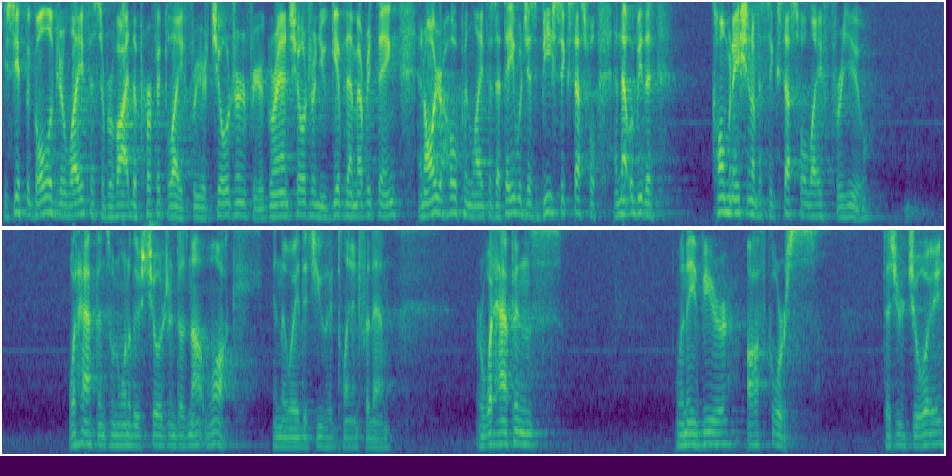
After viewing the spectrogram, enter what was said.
You see, if the goal of your life is to provide the perfect life for your children, for your grandchildren, you give them everything, and all your hope in life is that they would just be successful, and that would be the culmination of a successful life for you. What happens when one of those children does not walk in the way that you had planned for them? Or what happens when they veer off course? Does your joy,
